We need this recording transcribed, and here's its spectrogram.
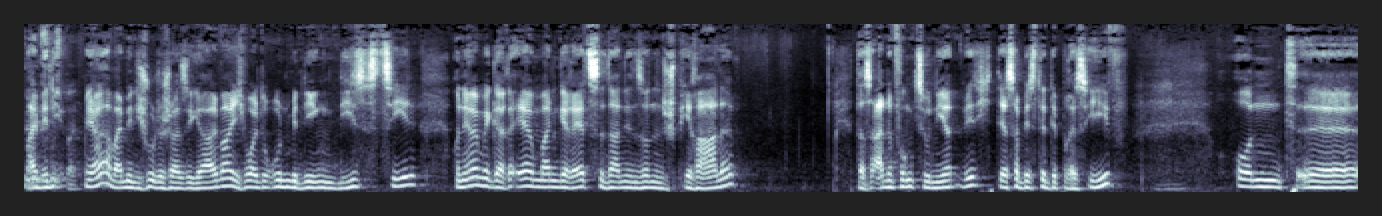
Weil mir, die, ja, weil mir die Schule scheißegal war. Ich wollte unbedingt dieses Ziel. Und irgendwann, irgendwann gerätst du dann in so eine Spirale. Das eine funktioniert nicht, deshalb bist du depressiv. Und äh,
